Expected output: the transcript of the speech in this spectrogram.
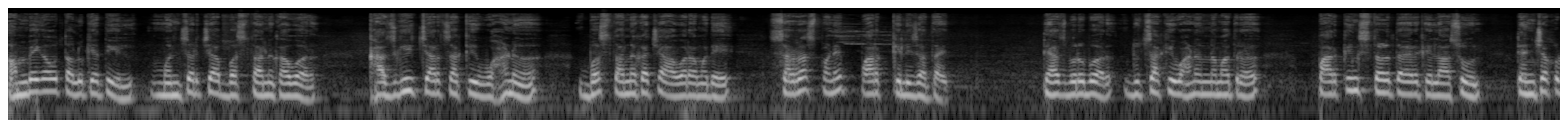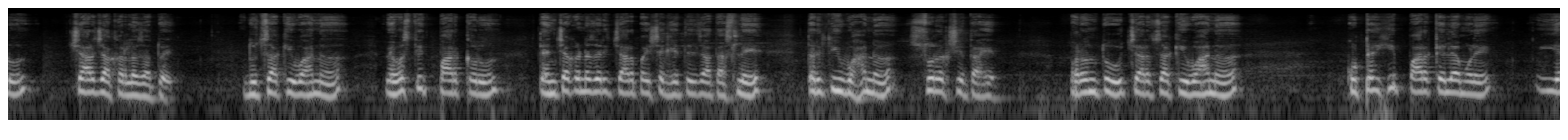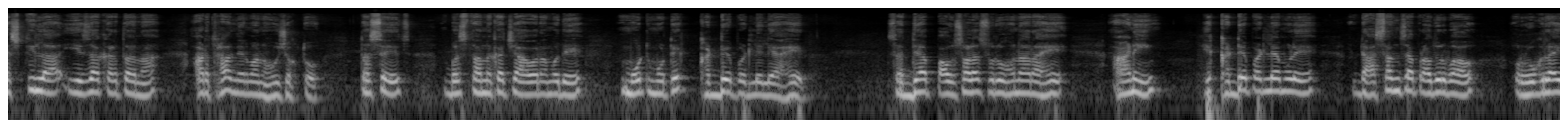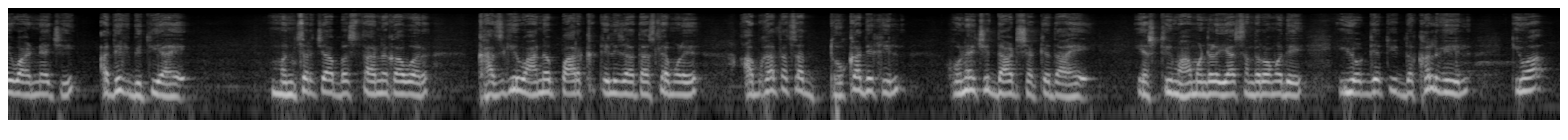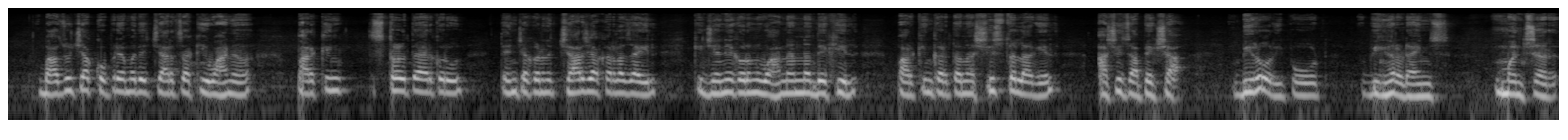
आंबेगाव तालुक्यातील मंचरच्या बसस्थानकावर खाजगी चारचाकी वाहनं बसस्थानकाच्या आवारामध्ये सर्रासपणे पार्क केली जात आहेत. त्याचबरोबर दुचाकी वाहनांना मात्र पार्किंग स्थळ तयार केलं असून त्यांच्याकडून चार्ज आकारला जातो आहे दुचाकी वाहनं व्यवस्थित पार्क करून त्यांच्याकडनं जरी चार पैसे घेतले जात असले तरी ती वाहनं सुरक्षित आहेत. परंतु चारचाकी वाहनं कुठेही पार केल्यामुळे एस टीला ये जा करताना अडथळा निर्माण होऊ शकतो. तसेच बसस्थानकाच्या आवारामध्ये मोठमोठे खड्डे पडलेले आहेत. सध्या पावसाळा सुरू होणार आहे आणि हे खड्डे पडल्यामुळे डासांचा प्रादुर्भाव रोगराई वाढण्याची अधिक भीती आहे. मंचरच्या बसस्थानकावर खाजगी वाहनं पार्क केली जात असल्यामुळे अपघाताचा धोका देखील होण्याची दाट शक्यता आहे. एस टी महामंडळ या संदर्भामध्ये योग्य ती दखल घेईल किंवा बाजूच्या कोपऱ्यामध्ये चारचाकी वाहनं पार्किंग स्थळ तयार करून त्यांच्याकडनं चार्ज आकारला जाईल की जेणेकरून वाहनांना देखील पार्किंग करताना शिस्त लागेल अशीच अपेक्षा. Bureau report Winger Times Manchar.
